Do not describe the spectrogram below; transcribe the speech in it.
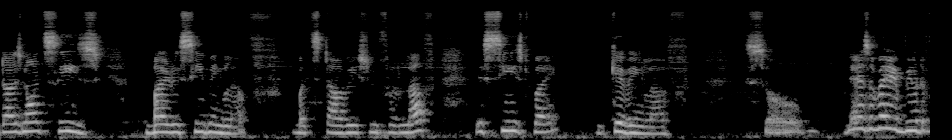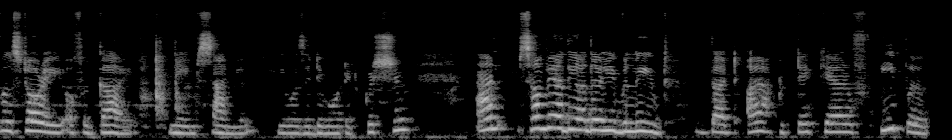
does not cease by receiving love, but starvation for love is seized by giving love. So, there's a very beautiful story of a guy named Samuel. He was a devoted Christian, and somewhere or the other, he believed that I have to take care of people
